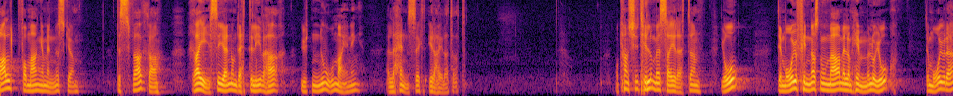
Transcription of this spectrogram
altfor mange mennesker dessverre reiser gjennom dette livet her uten noe mening eller hensikt i det hele tatt. Og Kanskje de til og med sier dette. Jo, det må jo finnes noe mer mellom himmel og jord. Det må jo det.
